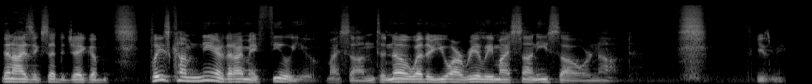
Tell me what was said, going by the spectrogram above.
Then Isaac said to Jacob, Please come near that I may feel you, my son, to know whether you are really my son Esau or not. Excuse me.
